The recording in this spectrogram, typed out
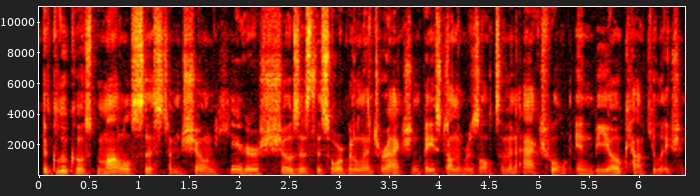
The glucose model system shown here shows us this orbital interaction based on the results of an actual NBO calculation.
